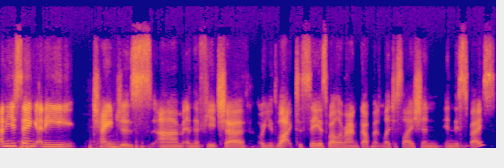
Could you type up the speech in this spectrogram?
And are you seeing any changes um, in the future or you'd like to see as well around government legislation in this space?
